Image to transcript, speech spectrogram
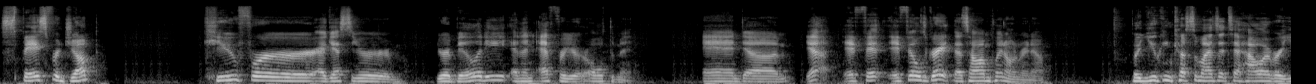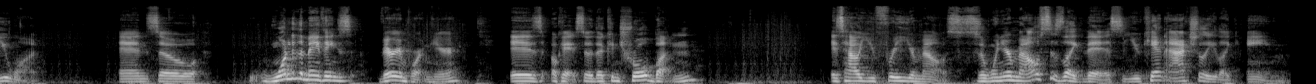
Space for jump, Q for I guess your your ability, and then F for your ultimate. And um, yeah, it fit, it feels great. That's how I'm playing on right now. But you can customize it to however you want. And so one of the main things, very important here, is okay. So the control button is how you free your mouse. So when your mouse is like this, you can't actually like aim.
